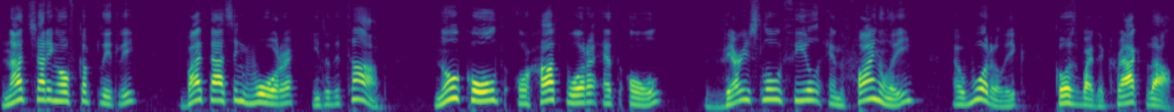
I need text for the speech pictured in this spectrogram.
Not shutting off completely, bypassing water into the tub, no cold or hot water at all, very slow fill, and finally, a water leak caused by the cracked valve.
